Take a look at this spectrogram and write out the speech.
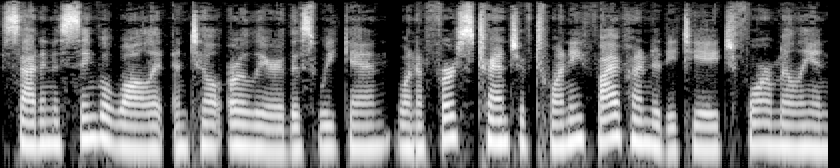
sat in a single wallet until earlier this weekend when a first tranche of 2,500 ETH $4 million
